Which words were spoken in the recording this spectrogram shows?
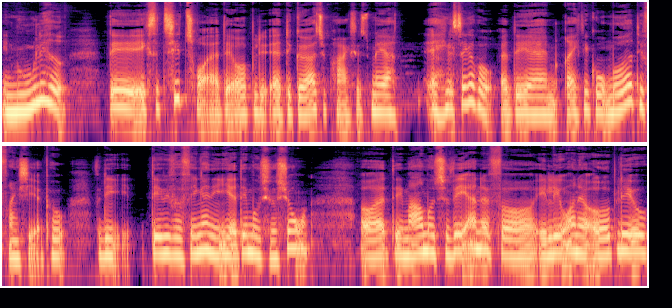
en mulighed, det er ikke så tit, tror jeg, at det, ople- at det gøres i praksis, men jeg er helt sikker på, at det er en rigtig god måde at differentiere på, fordi det, vi får fingrene i her, det er motivation, og at det er meget motiverende for eleverne at opleve,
